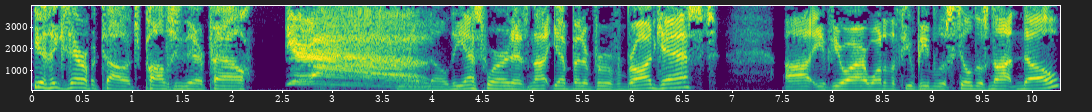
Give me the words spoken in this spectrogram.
You think Sarah Tolerance policy there, pal? Yeah. Uh, no, the S word has not yet been approved for broadcast. Uh, if you are one of the few people who still does not know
